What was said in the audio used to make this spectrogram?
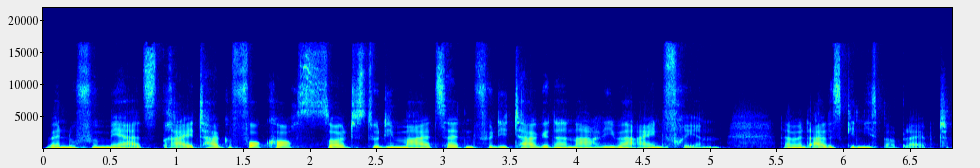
Wenn du für mehr als drei Tage vorkochst, solltest du die Mahlzeiten für die Tage danach lieber einfrieren, damit alles genießbar bleibt.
